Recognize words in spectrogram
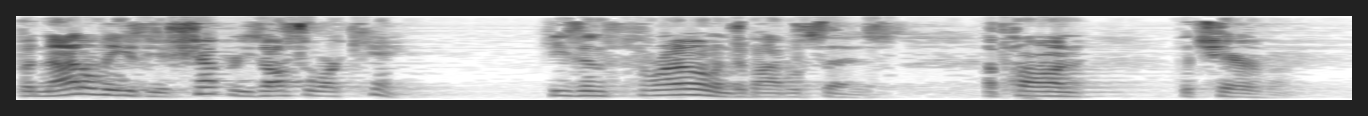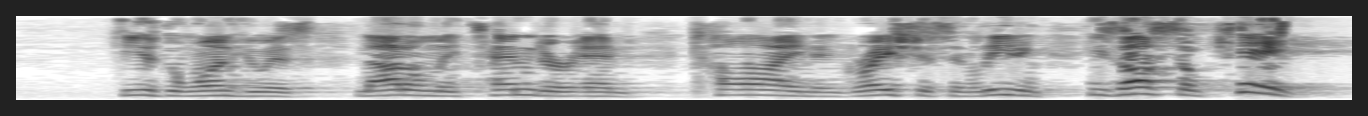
But not only is he a shepherd, he's also our king. He's enthroned, the Bible says, upon the cherubim. He is the one who is not only tender and kind and gracious and leading, he's also king.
